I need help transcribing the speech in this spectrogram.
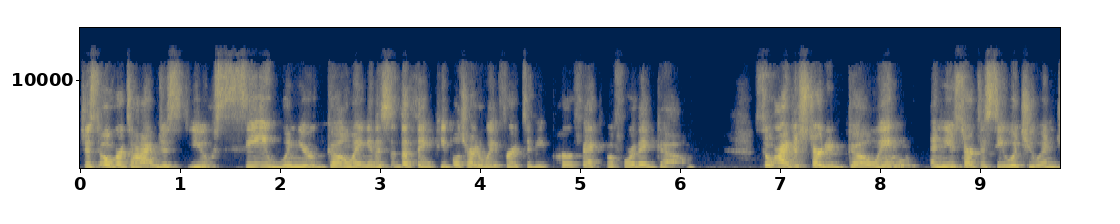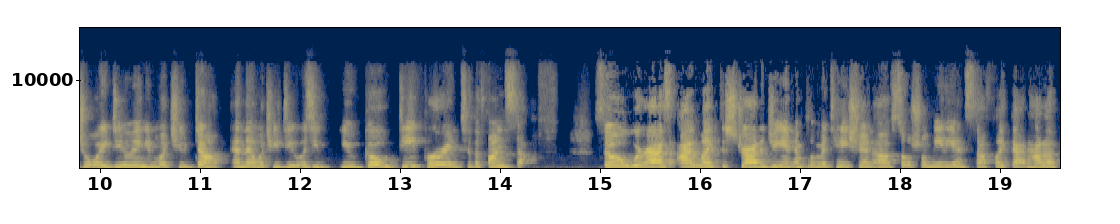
just over time, just you see when you're going. And this is the thing people try to wait for it to be perfect before they go. So I just started going and you start to see what you enjoy doing and what you don't. And then what you do is you you go deeper into the fun stuff. So whereas I like the strategy and implementation of social media and stuff like that, and how to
